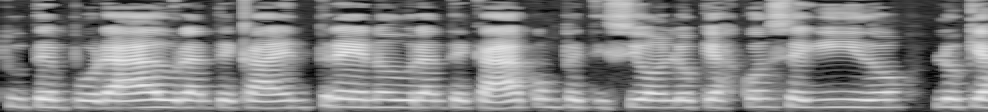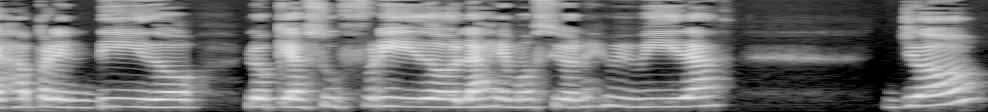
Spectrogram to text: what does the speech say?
tu temporada, durante cada entreno, durante cada competición, lo que has conseguido, lo que has aprendido, lo que has sufrido, las emociones vividas. Yo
